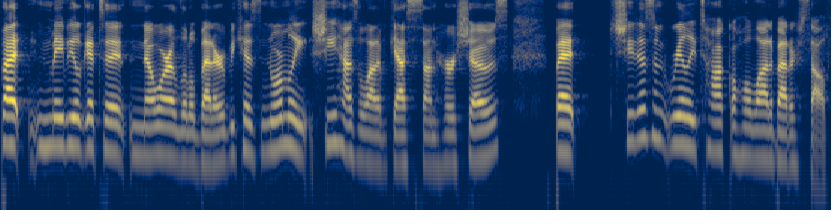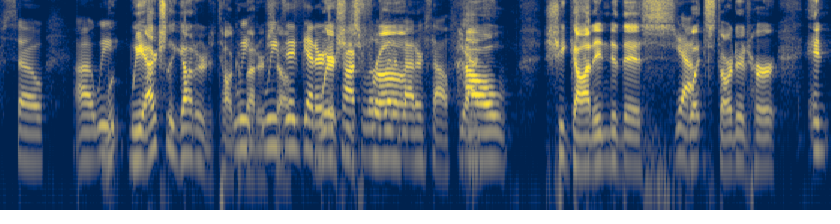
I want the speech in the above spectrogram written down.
but maybe you'll get to know her a little better because normally she has a lot of guests on her shows, but she doesn't really talk a whole lot about herself. So uh, we, We- actually got her to talk We- about herself. we did get her to talk a little bit about herself, yes. How she got into this, Yeah. what started her, and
